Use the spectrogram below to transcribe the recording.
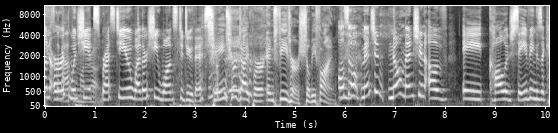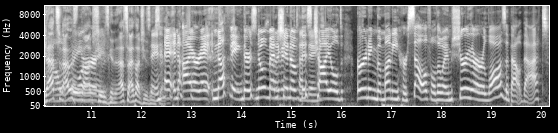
on earth would she her own. express to you whether she wants to do this? change her diaper and feed her. She'll be fine. Also, mention no mention of a college savings account. That's what I was or thought she was gonna. That's what I thought she was gonna say. an IRA. Nothing. There's no mention of this child earning the money herself. Although I'm sure there are laws about that.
